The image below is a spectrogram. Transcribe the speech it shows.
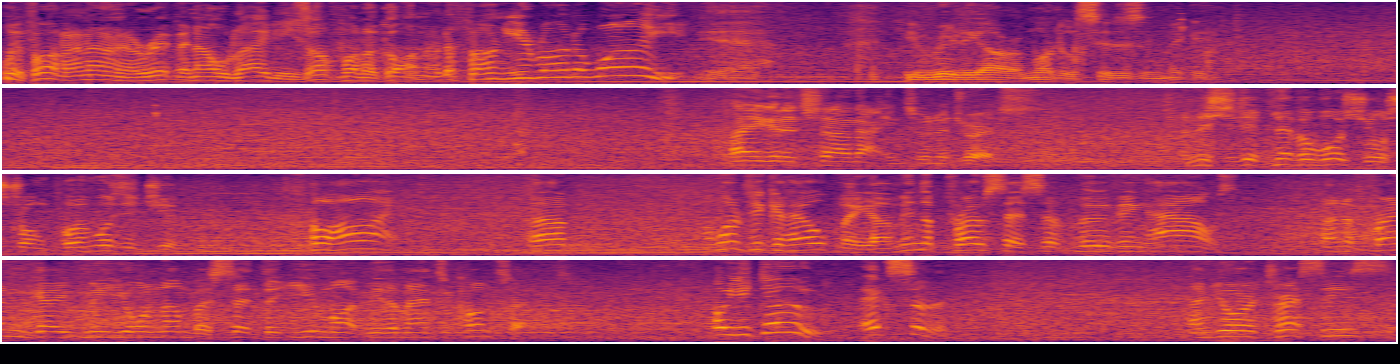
Well, if I'd have known were ripping old ladies off, I'd have got onto the phone to you right away. Yeah. You really are a model citizen, Mickey. How are you going to turn that into an address? Initiative never was your strong point, was it, Jim? Oh, hi. Um, I wonder if you could help me. I'm in the process of moving house, and a friend gave me your number, said that you might be the man to contact. Oh, you do? Excellent. And your address is?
